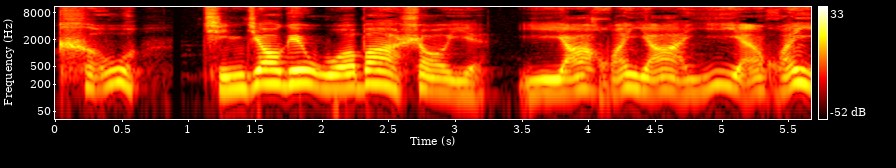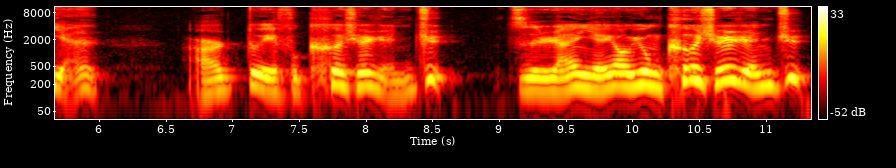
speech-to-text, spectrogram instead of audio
可恶！请交给我吧，少爷。以牙还牙，以眼还眼。而对付科学忍具，自然也要用科学忍具。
